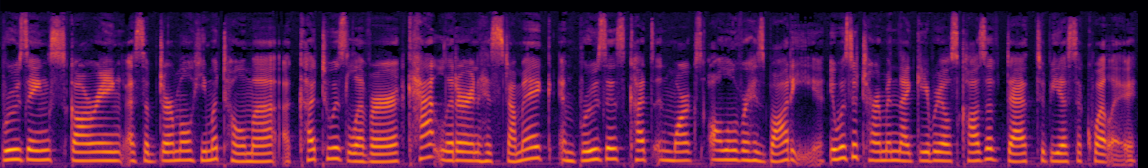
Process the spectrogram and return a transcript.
bruising, scarring, a subdermal hematoma, a cut to his liver, cat litter in his stomach, and bruises, cuts, and marks all over his body. It was determined that Gabriel's cause of death to be a sequelae,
